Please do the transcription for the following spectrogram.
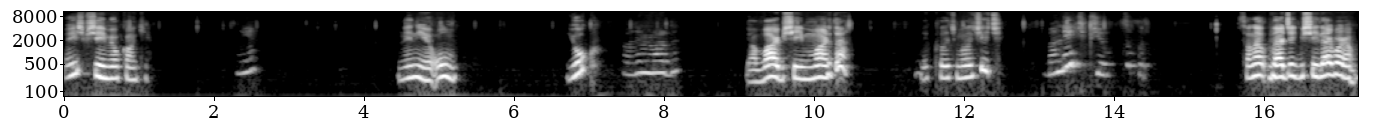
ya hiçbir şeyim yok kanki. Niye? Ne niye oğlum? Yok. Adem vardı. Ya var bir şeyim var da. Ne kılıç mılıç hiç. Bende hiçbir şey yok. Sıfır. Sana verecek bir şeyler var ama.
